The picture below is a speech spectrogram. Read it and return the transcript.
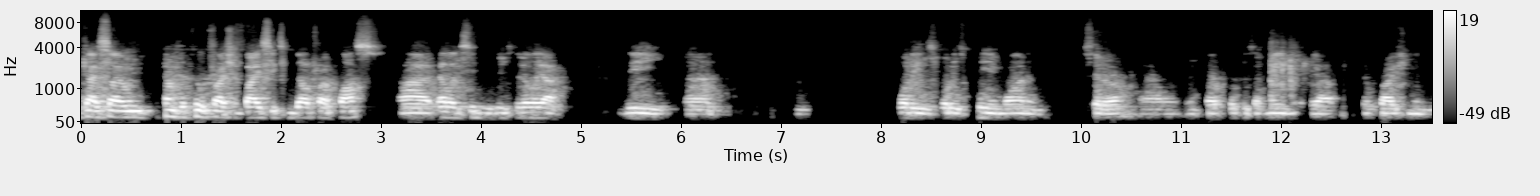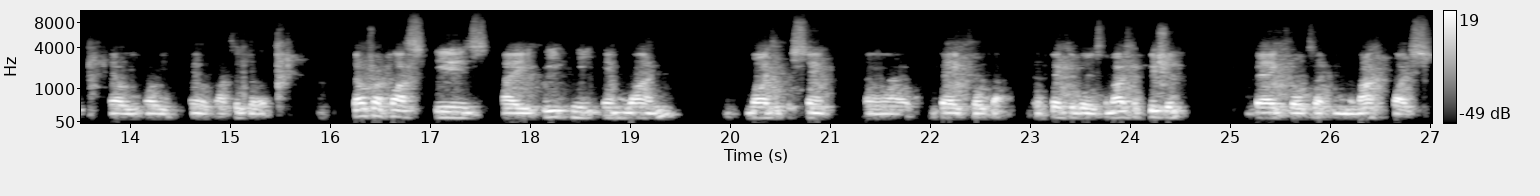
Okay, so when it comes to filtration basics in Deltri Plus, uh, Alex introduced earlier the uh, what is what is PM1 and etc. Uh, and what does that mean about filtration and how how Deltri Plus is a EPM1 90% uh, bag filter. Effectively, it's the most efficient bag filter in the marketplace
